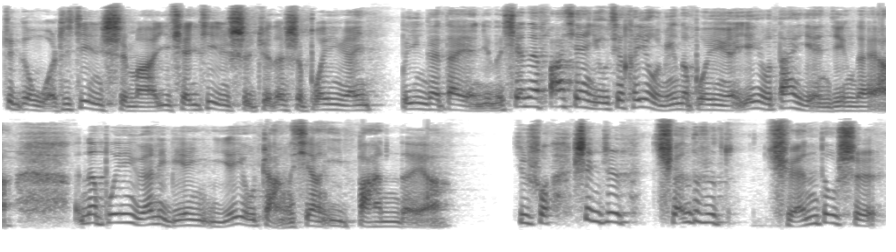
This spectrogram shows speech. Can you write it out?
这个我是近视嘛。以前近视觉得是播音员不应该戴眼镜的。现在发现有些很有名的播音员也有戴眼镜的呀。那播音员里边也有长相一般的呀。就是说，甚至全都是全都是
